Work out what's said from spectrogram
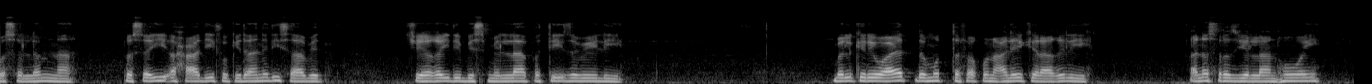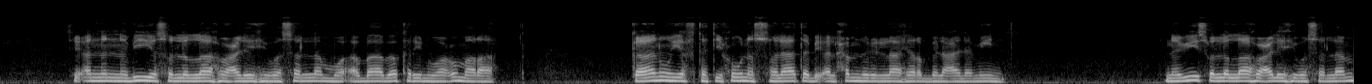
وسلم نه په صحیح احادیثو کې دا نه دي ثابت چې غي دي بسم الله په تیزه ویلي بلکه روایت د متفق علیه کې راغلي انس رضی الله عنه وایي چې ان النبي صلی الله علیه وسلم و ابا بکر و عمر كانوا يفتتحون الصلاة بالحمد لله رب العالمين نبی صلی الله علیه وسلم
